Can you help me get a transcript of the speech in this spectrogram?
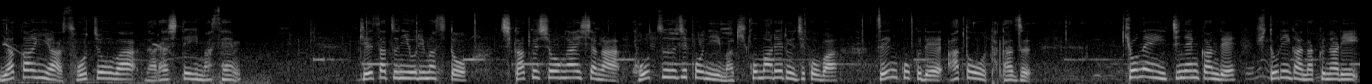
夜間や早朝は鳴らしていません。警察によりますと視覚障害者が交通事故に巻き込まれる事故は全国で後を絶たず去年1年間で1人が亡くなり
